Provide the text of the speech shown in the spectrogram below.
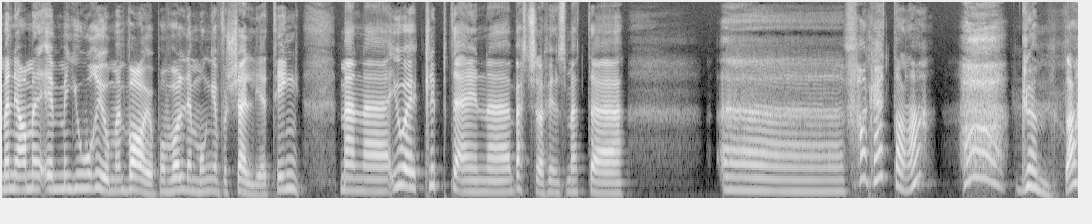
men ja, vi gjorde jo Vi var jo på veldig mange forskjellige ting. Men eh, jo, jeg klippte en eh, bachelorfilm som heter uh, Faen, hva heter den, da? Glemt det.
